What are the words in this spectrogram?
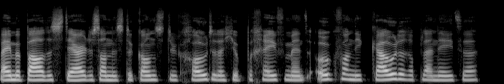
bij een bepaalde ster. Dus dan is de kans natuurlijk groter dat je op een gegeven moment ook van die koudere planeten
